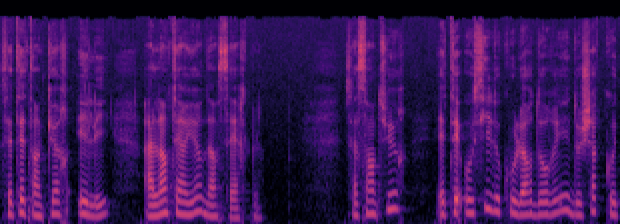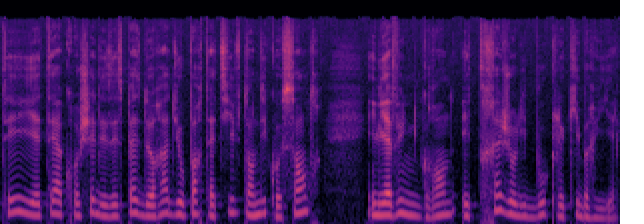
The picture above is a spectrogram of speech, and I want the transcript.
C'était un cœur ailé à l'intérieur d'un cercle. Sa ceinture était aussi de couleur dorée et de chaque côté y étaient accrochées des espèces de radios portatives tandis qu'au centre il y avait une grande et très jolie boucle qui brillait.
